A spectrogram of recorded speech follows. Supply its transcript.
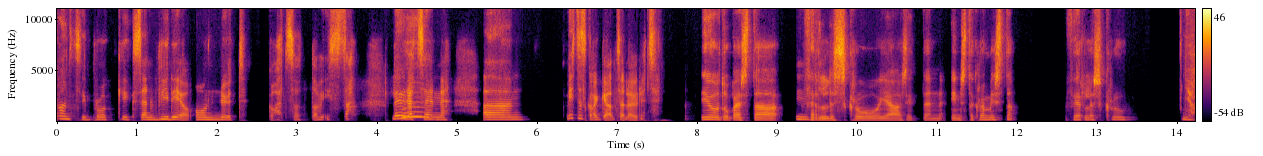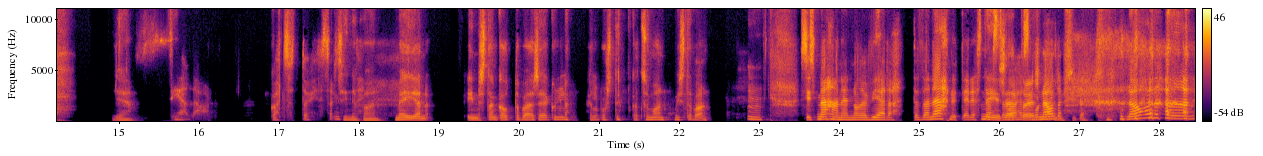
tanssiprokkiksen video on nyt katsottavissa. Löydät sen, ö, mistä kaikkialta sä löydät sen? YouTubesta mm. Fearless Crew ja sitten Instagramista Fearless Crew. Joo. Yeah. Siellä on katsottavissa. Sinne vaan. Meidän Instan kautta pääsee kyllä helposti katsomaan mistä vaan. Mm. Siis mähän en ole vielä tätä nähnyt edes niin, tässä vaiheessa, kun nauta... sitä. nauhoitetaan.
